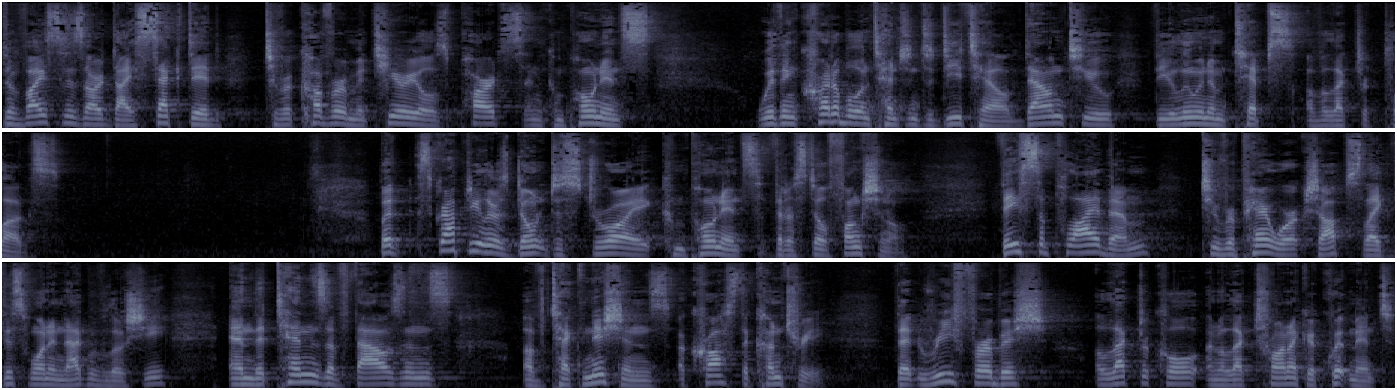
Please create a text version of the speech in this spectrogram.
Devices are dissected to recover materials, parts, and components with incredible attention to detail, down to the aluminum tips of electric plugs. But scrap dealers don't destroy components that are still functional. They supply them to repair workshops like this one in Agbogbloshie and the tens of thousands of technicians across the country that refurbish electrical and electronic equipment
